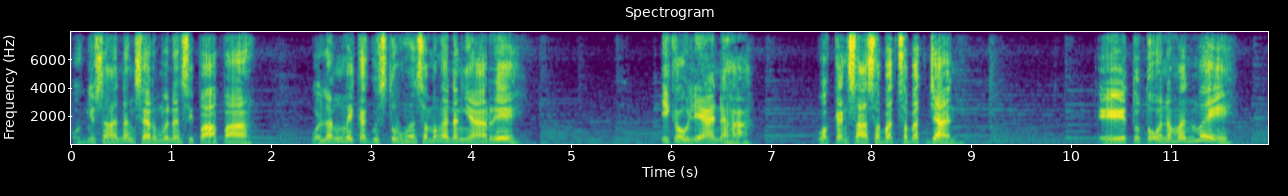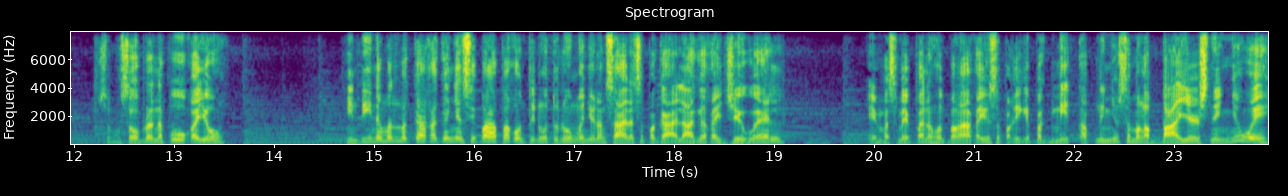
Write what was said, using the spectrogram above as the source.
huwag niyo sanang sermonan si Papa. Walang may kagustuhan sa mga nangyari. Ikaw Liana ha, huwag kang sasabat-sabat dyan. Eh totoo naman ma eh, sumusobra na po kayo. Hindi naman magkakaganyan si Papa kung tinutulungan nyo lang sana sa pag-aalaga kay Jewel. Eh mas may panahon pa nga kayo sa pakikipag-meet up ninyo sa mga buyers ninyo eh.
